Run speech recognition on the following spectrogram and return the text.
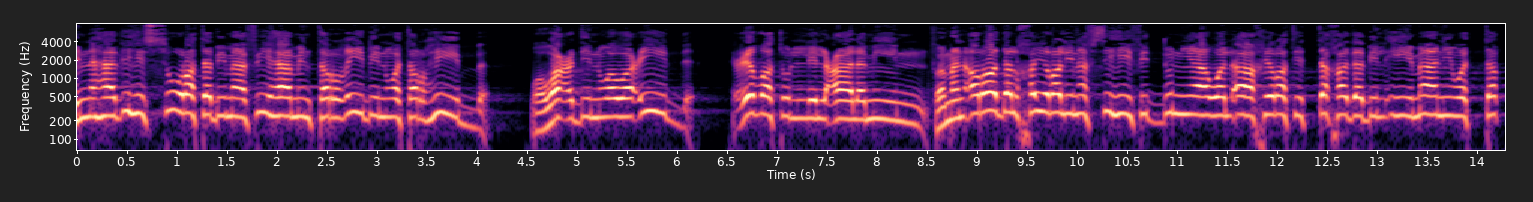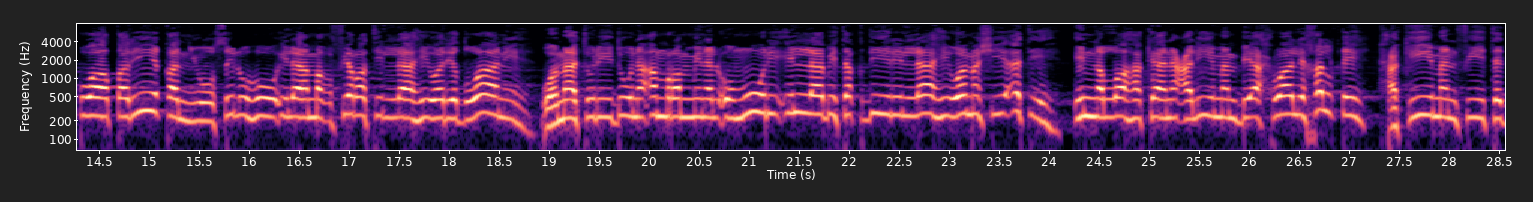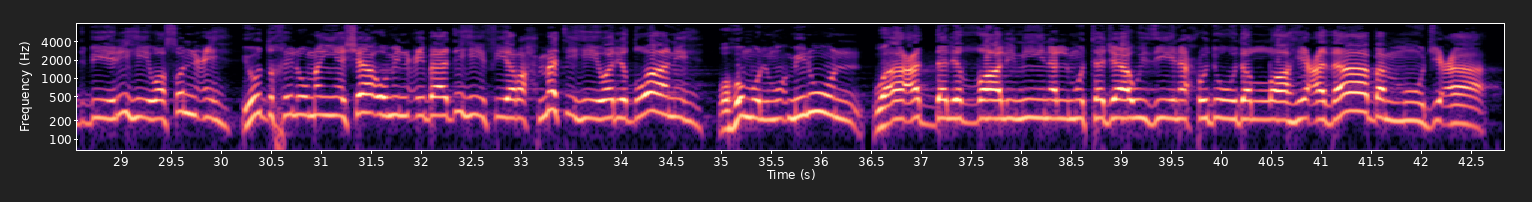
إن هذه السورة بما فيها من ترغيب وترهيب ووعد ووعيد عظة للعالمين. فمن أراد الخير لنفسه في الدنيا والآخرة اتخذ بالإيمان والتقوى طريقا يوصله إلى مغفرة الله ورضوانه. وما تريدون أمرا من الأمور إلا بتقدير الله ومشيئته. إن الله كان عليما بأحوال خلقه حكيما في تدبيره وصنعه يدخل من يشاء من عباده في رحمته ورضوانه. وهم المؤمنون وأعد للظالمين المتجاوزين حدود الله عذابا موجعا.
